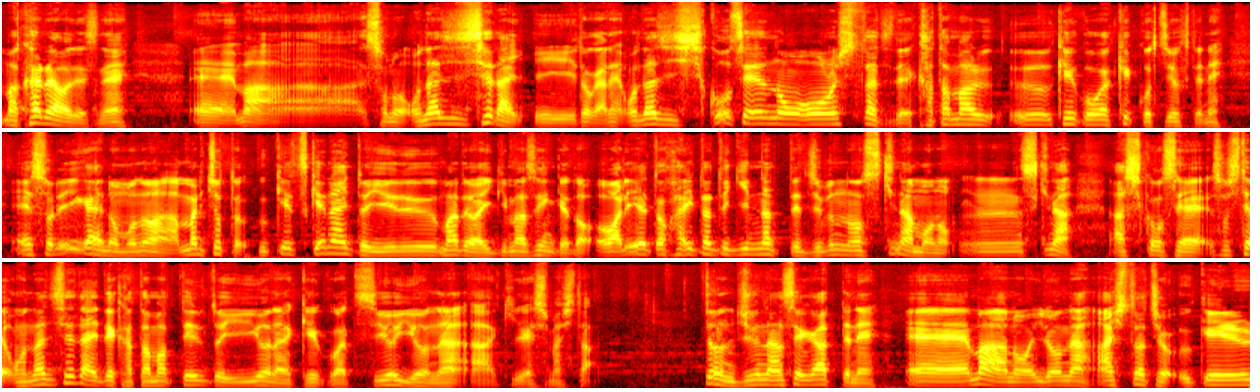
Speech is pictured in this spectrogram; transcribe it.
まあ、彼らはですね、えー、まあその同じ世代とかね同じ思考性の人たちで固まる傾向が結構強くてね、えー、それ以外のものはあんまりちょっと受け付けないというまではいきませんけど割合と排他的になって自分の好きなものうん好きな思考性そして同じ世代で固まっているというような傾向が強いような気がしました。の柔軟性があってね、えー、まあ、あのいろんな人たちを受け入れ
